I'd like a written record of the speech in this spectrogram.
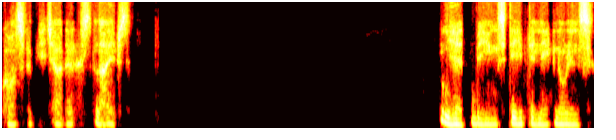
cost of each other's lives. Yet, being steeped in ignorance,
